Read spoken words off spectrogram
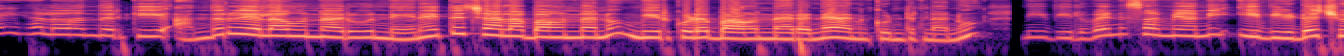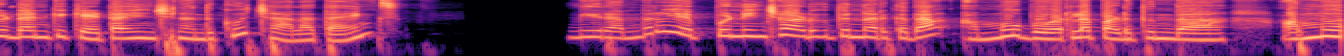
హాయ్ హలో అందరికీ. అందరూ ఎలా ఉన్నారు? నేనైతే చాలా బాగున్నాను. మీరు కూడా బాగున్నారనే అనుకుంటున్నాను. మీ విలువైన సమయాన్ని ఈ వీడియో చూడడానికి కేటాయించినందుకు చాలా థ్యాంక్స్. మీరందరూ ఎప్పటి నుంచో అడుగుతున్నారు కదా అమ్ము బోర్లా పడుతుందా? అమ్ము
